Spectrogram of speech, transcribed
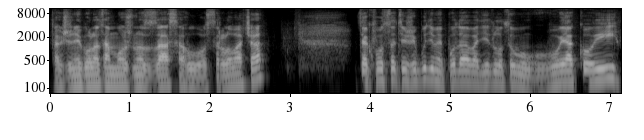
takže nebola tam možnosť zásahu ostrlovača tak v podstate, že budeme podávať jedlo tomu vojakovi.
